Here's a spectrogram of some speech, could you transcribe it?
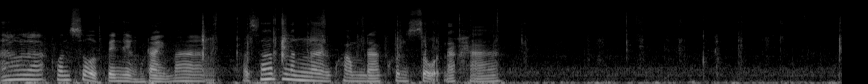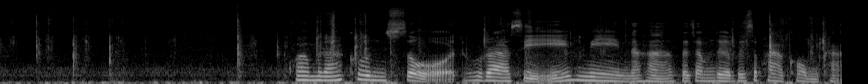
เอาละคนโสดเป็นอย่างไรบ้างขอทราบพลังงานความรักคนโสดนะคะ ความรักคนโสด ราศีมีนนะคะ ประจำเดือนพฤษภาคมค่ะ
